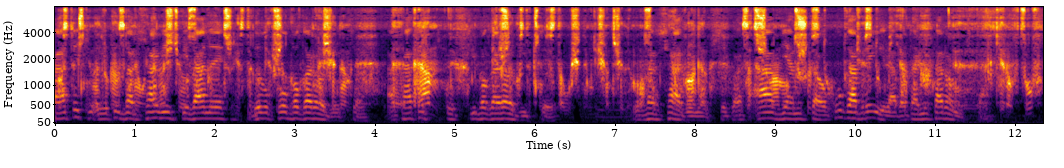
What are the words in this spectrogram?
Akaty stycznia na drogach zginęło Warszawie 11 osób, śpiewany był 31 ku Bogorodicy. 7 Akaty rannych. ku 1 Bogorodicy. stycznia zostało 77 W osób. Warszawie Uwaga, na przykład. A zatrzymano wiem to ku Gabriela, 320 bo tam jest ta rączka. e, kierowców.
